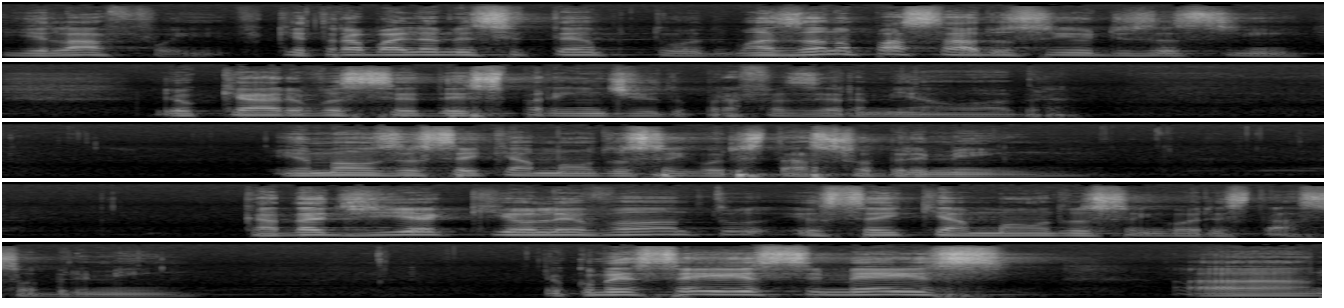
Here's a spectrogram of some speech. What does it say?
E lá foi. Fiquei trabalhando esse tempo todo. Mas ano passado o Senhor diz assim: Eu quero você desprendido para fazer a minha obra. Irmãos, eu sei que a mão do Senhor está sobre mim. Cada dia que eu levanto, eu sei que a mão do Senhor está sobre mim. Eu comecei esse mês ah,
